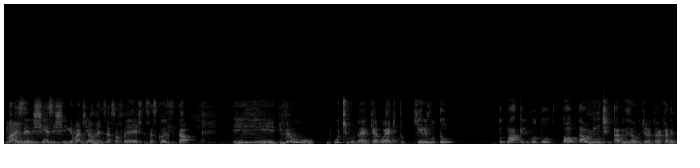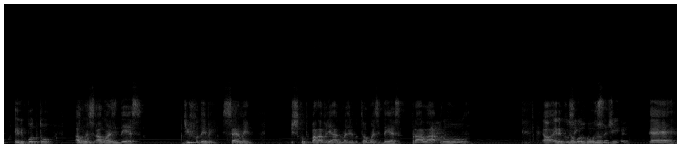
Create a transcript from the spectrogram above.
mas eles tinham esse estigma de organizar sua festa, essas coisas e tal. E, e ver o último, né, que era o Hector, que ele mudou dupla, ele mudou totalmente a visão do diretório acadêmico. Ele botou algumas, algumas ideias de fuder, velho. Sério mesmo. Desculpe o palavreado, mas ele botou algumas ideias pra lá pro. Ó, ele conseguiu o curso né? de. É,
